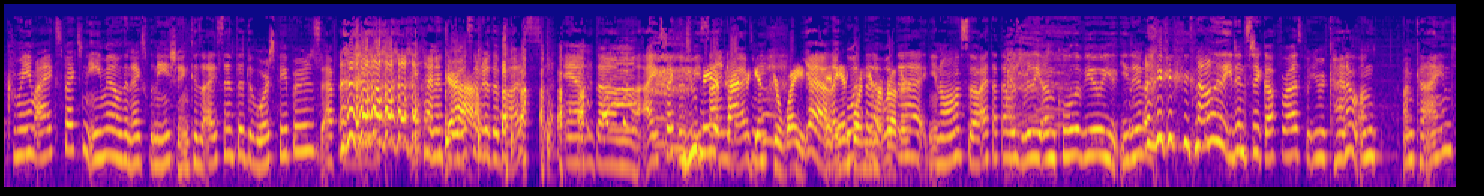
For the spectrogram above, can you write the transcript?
Kareem, I expect an email with an explanation because I sent the divorce papers after you kind of threw Yeah. us under the bus, and um, I expect them to You be made a signed pact back to me. against your wife. Yeah, and like Antoine, what the, you're my what the brother. heck, you know? So I thought that was really uncool of you. You you didn't not only that you didn't stick up for us, but you were kind of un, unkind.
